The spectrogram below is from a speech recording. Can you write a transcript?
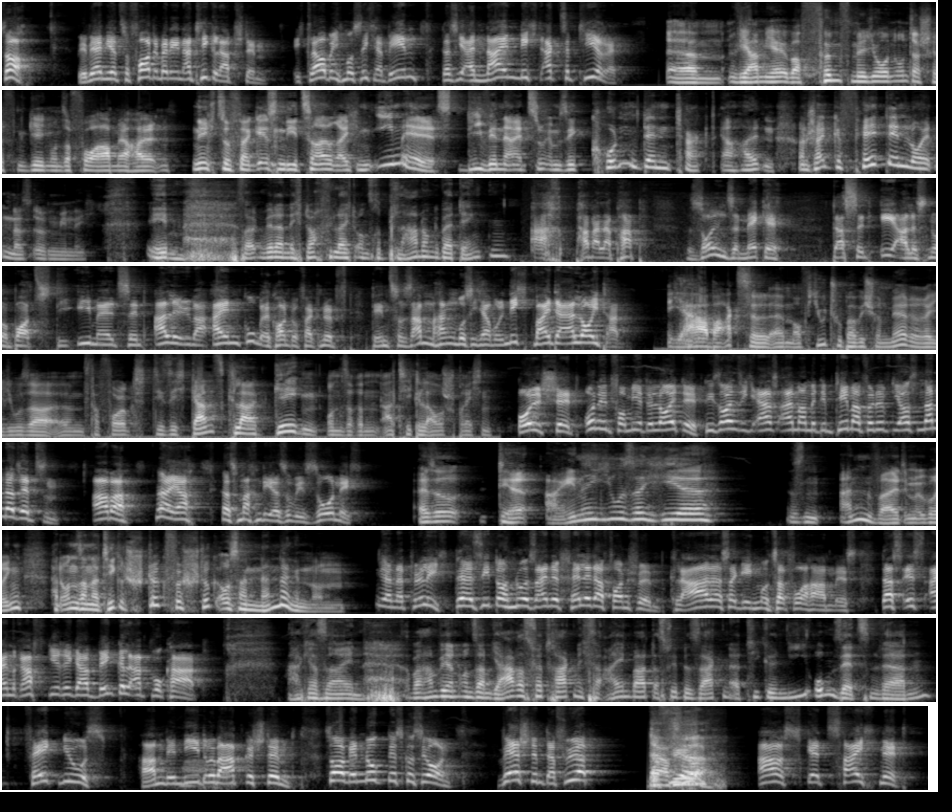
So, wir werden jetzt sofort über den Artikel abstimmen. Ich glaube, ich muss nicht erwähnen, dass ich ein Nein nicht akzeptiere. Ähm, wir haben hier über 5 Millionen Unterschriften gegen unser Vorhaben erhalten. Nicht zu vergessen die zahlreichen E-Mails, die wir nahezu im Sekundentakt erhalten. Anscheinend gefällt den Leuten das irgendwie nicht. Eben. Sollten wir dann nicht doch vielleicht unsere Planung überdenken? Ach, Pappalapapp, sollen sie Mecke. Das sind eh alles nur Bots. Die E-Mails sind alle über ein Google-Konto verknüpft. Den Zusammenhang muss ich ja wohl nicht weiter erläutern. Ja, aber Axel, ähm, auf YouTube habe ich schon mehrere User ähm, verfolgt, die sich ganz klar gegen unseren Artikel aussprechen. Bullshit, uninformierte Leute, die sollen sich erst einmal mit dem Thema vernünftig auseinandersetzen. Aber, naja, das machen die ja sowieso nicht. Also, der eine User hier, ist ein Anwalt im Übrigen, hat unseren Artikel Stück für Stück auseinandergenommen. Ja, natürlich. Der sieht doch nur seine Fälle davon schwimmen. Klar, dass er gegen unser Vorhaben ist. Das ist ein raffgieriger Winkeladvokat. Mag ja sein. Aber haben wir in unserem Jahresvertrag nicht vereinbart, dass wir besagten Artikel nie umsetzen werden? Fake News. Haben wir nie drüber abgestimmt. So, genug Diskussion. Wer stimmt dafür? Dafür. Ausgezeichnet.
